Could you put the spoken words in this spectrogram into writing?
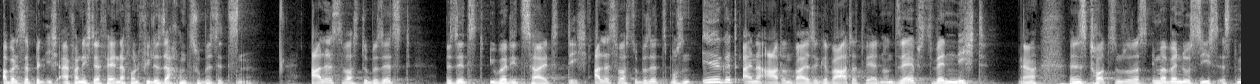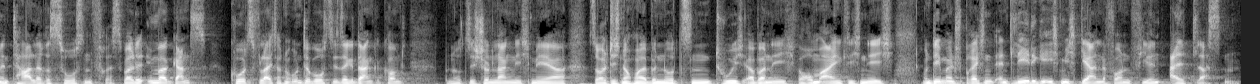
Aber deshalb bin ich einfach nicht der Fan davon, viele Sachen zu besitzen. Alles, was du besitzt, besitzt über die Zeit dich. Alles, was du besitzt, muss in irgendeiner Art und Weise gewartet werden. Und selbst wenn nicht, ja, dann ist es trotzdem so, dass immer wenn du es siehst, es mentale Ressourcen frisst, weil du immer ganz kurz, vielleicht auch nur unterbewusst dieser Gedanke kommt, benutze ich schon lange nicht mehr, sollte ich nochmal benutzen, tue ich aber nicht, warum eigentlich nicht? Und dementsprechend entledige ich mich gerne von vielen Altlasten.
